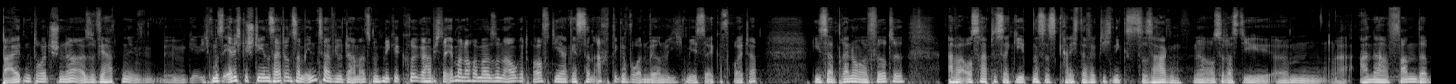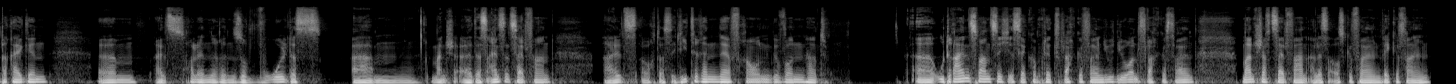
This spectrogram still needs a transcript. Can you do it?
beiden Deutschen, ne? also wir hatten, ich muss ehrlich gestehen, seit unserem Interview damals mit Mike Kröger habe ich da immer noch immer so ein Auge drauf, die ja gestern Achte geworden wäre und wie ich mich sehr gefreut habe. Lisa Brennauer Vierte, aber außerhalb des Ergebnisses kann ich da wirklich nichts zu sagen, ne? außer dass die ähm, Anna van der Breggen ähm, als Holländerin sowohl das, ähm, manch, äh, das Einzelzeitfahren als auch das Eliterennen der Frauen gewonnen hat. Uh, U23 ist ja komplett flach gefallen, Junioren flach gefallen, Mannschaftszeitfahren, alles ausgefallen, weggefallen.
